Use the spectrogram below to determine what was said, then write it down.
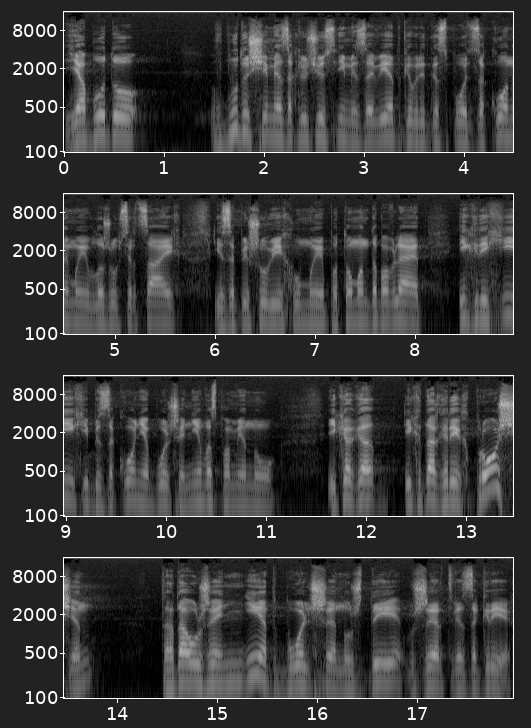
я буду в будущем я заключу с ними завет, говорит Господь, законы мои вложу в сердца их и запишу в их умы. Потом он добавляет, и грехи их, и беззакония больше не воспомяну. И когда, и когда грех прощен, тогда уже нет больше нужды в жертве за грех.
